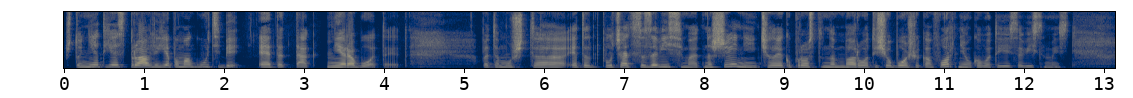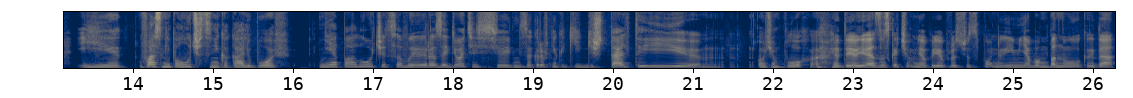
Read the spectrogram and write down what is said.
что нет, я исправлю, я помогу тебе. Это так не работает потому что это получается зависимое отношение, человеку просто наоборот еще больше комфортнее, у кого-то есть зависимость. И у вас не получится никакая любовь. Не получится, вы разойдетесь, не закрыв никакие гештальты, и очень плохо. Это я, я заскочу, меня, я просто что-то вспомнила, и меня бомбануло, когда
